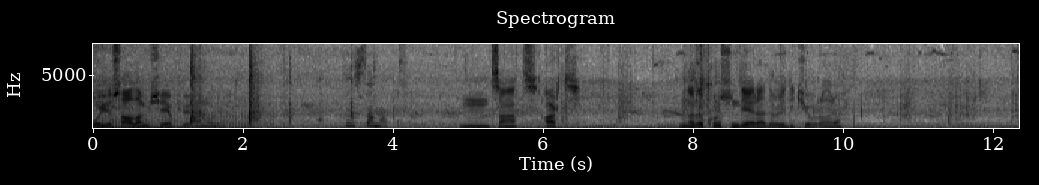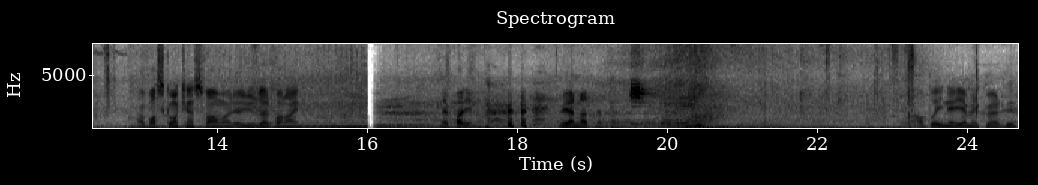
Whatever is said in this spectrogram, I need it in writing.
boyuyor, sağlam bir şey yapıyor yani oraya. Bu sanat. Hmm, sanat, art. Bunlar da kurusun diye herhalde böyle dikiyor buralara. Ha, baskı makinesi falan var ya, yüzler falan aynı. Nepal yani. We are not Nepal. Abla yine yemek verdi.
